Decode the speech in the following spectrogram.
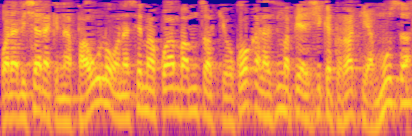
wanabishana kina paulo wanasema kwamba mtu akiokoka lazima pia ashike torati ya musa.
